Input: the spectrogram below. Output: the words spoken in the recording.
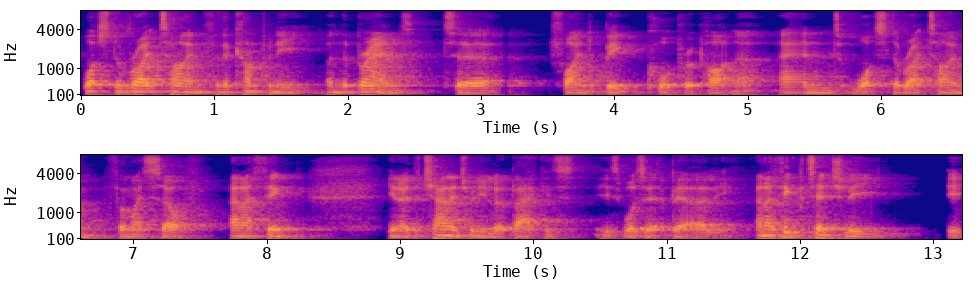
what's the right time for the company and the brand to find a big corporate partner and what's the right time for myself. And I think you know the challenge when you look back is is was it a bit early? And i think potentially it,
